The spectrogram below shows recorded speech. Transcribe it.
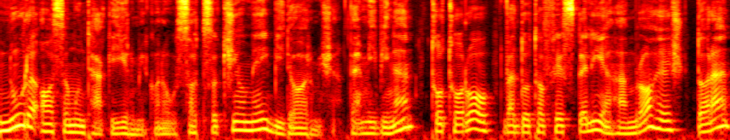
نور آسمون تغییر می‌کنه و ساتسوکی و می بیدار میشن و می‌بینن توتورو و دوتا فسقلی همراهش دارن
